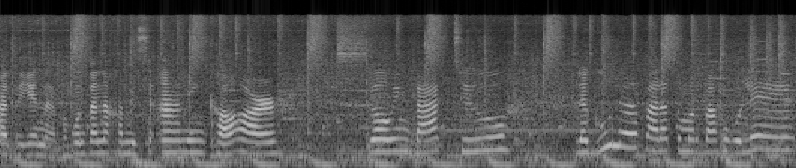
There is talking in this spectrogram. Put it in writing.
At ayan na, papunta na kami sa aming car. Going back to Laguna para tumarbaho ulit.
